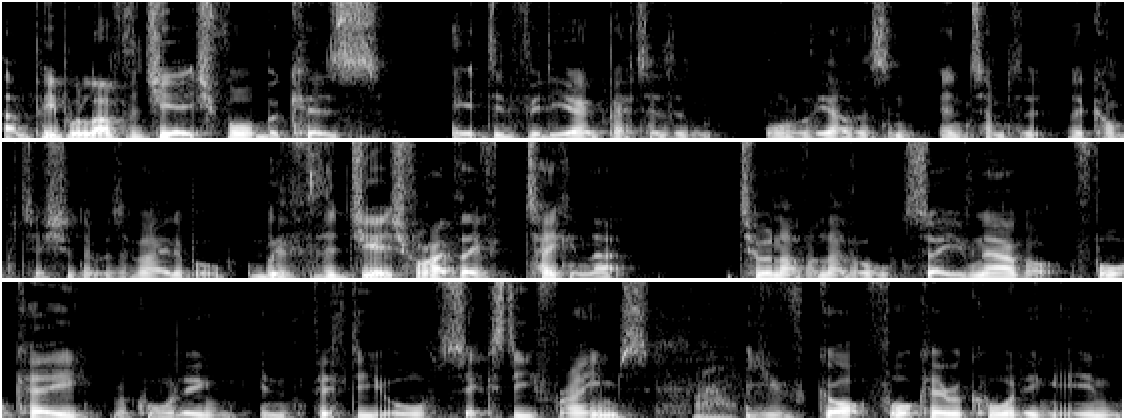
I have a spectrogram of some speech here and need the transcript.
And people love the GH4 because it did video better than all of the others in, in terms of the competition that was available. With the GH5, they've taken that to another level. So you've now got 4K recording in 50 or 60 frames. Wow. You've got 4K recording in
